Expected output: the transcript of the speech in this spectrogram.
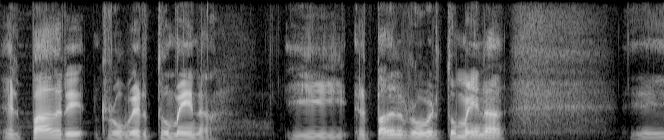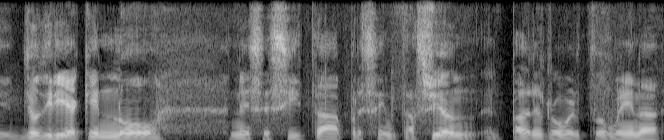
el padre Roberto Mena. Y el padre Roberto Mena, eh, yo diría que no necesita presentación. El padre Roberto Mena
